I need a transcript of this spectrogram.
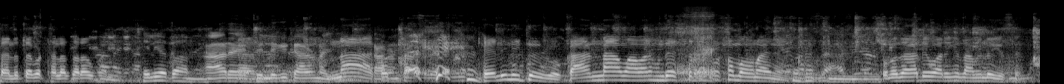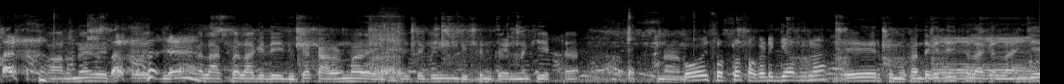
তাহলে তো আবার ঠেলা ছাড়া ওখানে খেলিও তখন আর ফেললে কি কারণ আছে? না ঠেলি নিতে হইব কারণ না আমার হুন্দে হুঁদের সম্ভাবনাই নেই। কোনো জায়গাতে ওয়ারিং এ দামি লেগেছে কারণের লাখ পা লাগে দেই দুটা কারণ মারে। এটা কি ডিসেন্ট কয়েল নাকি একটা? না। ওই ছোট্ট সকেটে গ্যাস না? এরকম ওখান থেকে দিয়ে ফেলা লাইন যে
